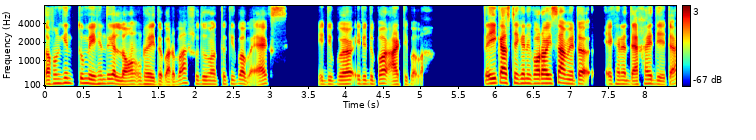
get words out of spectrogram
তখন কিন্তু তুমি এখান থেকে লন উঠে দিতে পারবা, শুধুমাত্র কি পাবা? এক্স ইটি পাওয়ার ইটি টু পাওয়ার আর টি পাবা। তো এই কাজটা এখানে করা হয়েছে, আমি এটা এখানে দেখাই দিই এটা।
